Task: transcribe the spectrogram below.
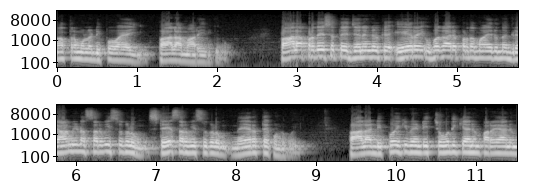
മാത്രമുള്ള ഡിപ്പോയായി പാലാ മാറിയിരിക്കുന്നു. പാലാ പ്രദേശത്തെ ജനങ്ങൾക്ക് ഏറെ ഉപകാരപ്രദമായിരുന്ന ഗ്രാമീണ സർവീസുകളും സ്റ്റേ സർവീസുകളും നേരത്തെ കൊണ്ടുപോയി. പാലാ ഡിപ്പോയ്ക്ക് വേണ്ടി ചോദിക്കാനും പറയാനും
